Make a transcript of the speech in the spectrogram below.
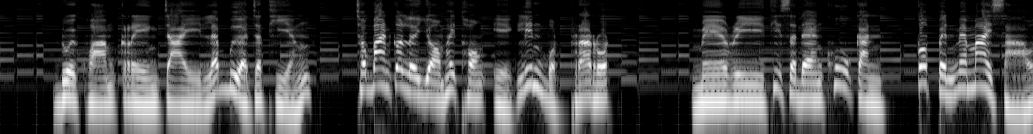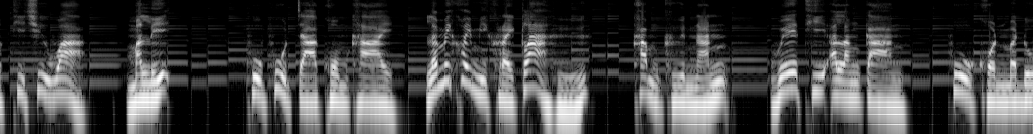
ๆ ด้วยความเกรงใจและเบื่อจะเถียง ชาวบ้านก็เลยยอมให้ทองเอกลิ้นบทพระรถ เมรีที่แสดงคู่กันก็เป็นแม่ไม้สาวที่ชื่อว่ามะลิ ผู้พูดจาคมคาย และไม่ค่อยมีใครกล้าหือ ค่ำคืนนั้น เวทีอลังการ ผู้คนมาดู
